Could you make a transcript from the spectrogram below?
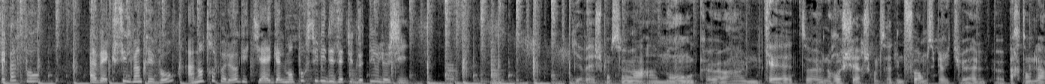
C'est pas faux. Avec Sylvain Thévaux, un anthropologue qui a également poursuivi des études de théologie il y avait, je pense, un, manque, une quête, une recherche comme ça d'une forme spirituelle, euh, partant de là,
